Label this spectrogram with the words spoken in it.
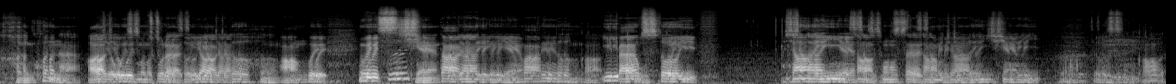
很困难，而且为什么出来之后药价都很昂贵？因为之前大家的一个研发费用都很高，一百五十多亿。相当于一年上市公司在上面就要一千个亿，啊，这个是很高的。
